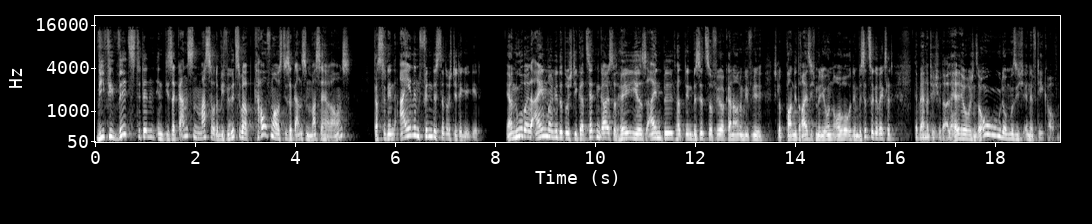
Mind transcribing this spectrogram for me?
wie viel willst du denn in dieser ganzen Masse oder wie viel willst du überhaupt kaufen aus dieser ganzen Masse heraus, dass du den einen findest, der durch die Decke geht? Ja, nur weil einmal wieder durch die Gazetten geistert, hey, hier ist ein Bild, hat den Besitzer für, keine Ahnung wie viel, ich glaube, paar die 30 Millionen Euro den Besitzer gewechselt. Da wären natürlich wieder alle hellhörig und so, oh, da muss ich NFT kaufen.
